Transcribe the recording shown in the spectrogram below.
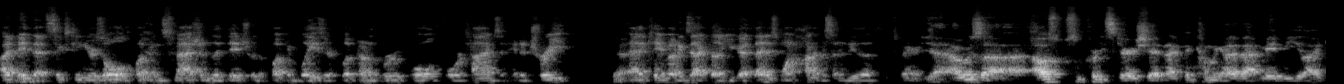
I did that 16 years old, fucking yeah. smashed into the ditch with a fucking blazer, flipped onto the roof, rolled four times, and hit a tree. Yeah. And it came out exactly like you got. That is 100% a near death experience. Yeah, I was, uh, I was some pretty scary shit. And I think coming out of that made me like,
